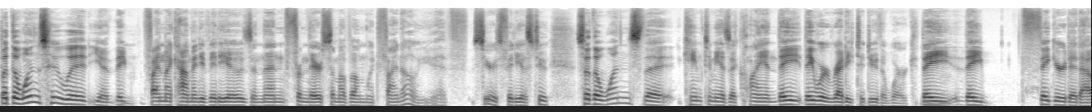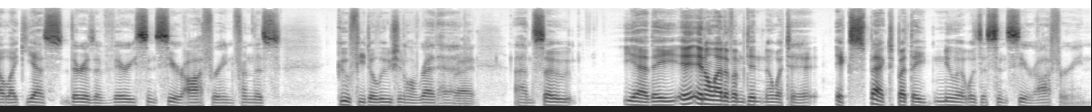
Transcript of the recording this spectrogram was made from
But the ones who would, you know, they find my comedy videos, and then from there, some of them would find, oh, you have serious videos too. So the ones that came to me as a client, they they were ready to do the work. They they figured it out. Like, yes, there is a very sincere offering from this goofy, delusional redhead. right? Um, so, yeah, they and a lot of them didn't know what to expect, but they knew it was a sincere offering.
